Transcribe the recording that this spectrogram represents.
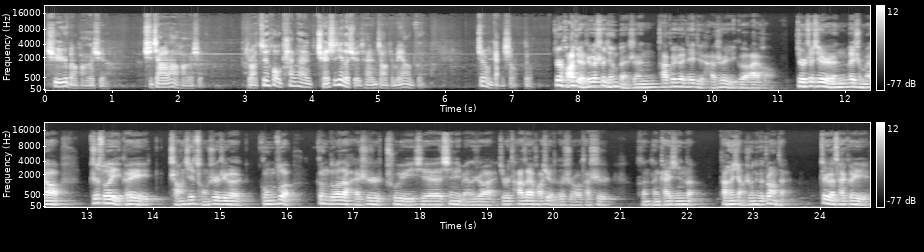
去日本滑个雪，去加拿大滑个雪，是吧？最后看看全世界的雪山长什么样子，这种感受，对吧？就是滑雪这个事情本身，它归根结底还是一个爱好。就是这些人为什么要，之所以可以长期从事这个工作。更多的还是出于一些心里面的热爱，就是他在滑雪的时候，他是很很开心的，他很享受那个状态，这个才可以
